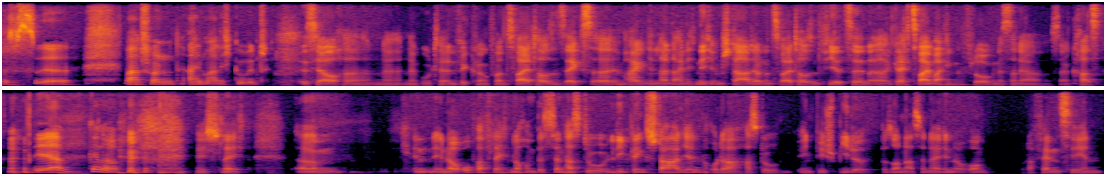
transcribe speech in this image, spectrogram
das äh, war schon einmalig gut. Ist ja auch äh, eine, eine, gute Entwicklung von 2006 äh, im eigenen Land eigentlich nicht im Stadion und 2014 äh, gleich zweimal hingeflogen. Das ist dann ja, ist dann krass. Ja, genau. nicht schlecht. Ähm, in, in Europa vielleicht noch ein bisschen. Hast du Lieblingsstadien oder hast du irgendwie Spiele besonders in Erinnerung oder Fanszenen?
